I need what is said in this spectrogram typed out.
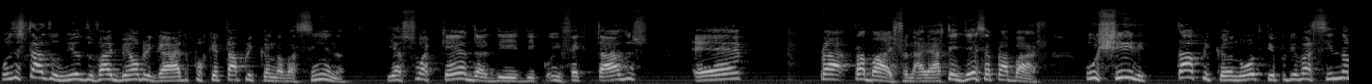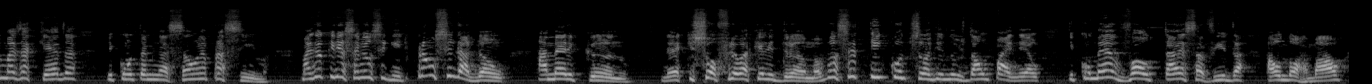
Os Estados Unidos vai bem obrigado porque está aplicando a vacina e a sua queda de, de infectados é para baixo, né? a tendência é para baixo. O Chile está aplicando outro tipo de vacina, mas a queda de contaminação é para cima. Mas eu queria saber o seguinte: para um cidadão americano né, que sofreu aquele drama, você tem condições de nos dar um painel de como é voltar essa vida ao normal,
